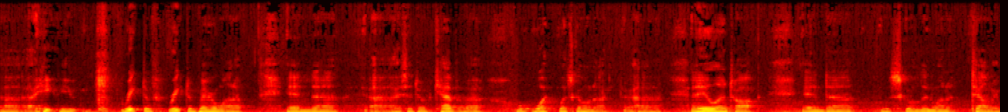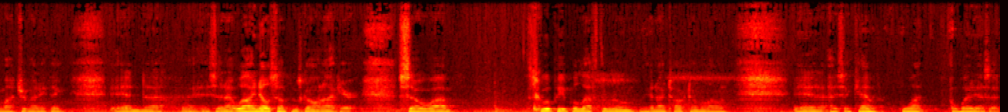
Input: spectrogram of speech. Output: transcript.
uh, he, he, reeked of reeked of marijuana, and I said to him, Kev what what's going on? Uh, and he didn't want to talk, and uh, the school didn't want to tell me much of anything. And uh, I said, "Well, I know something's going on here." So um, school people left the room, and I talked to him alone. And I said, "Kev, what what is it?"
